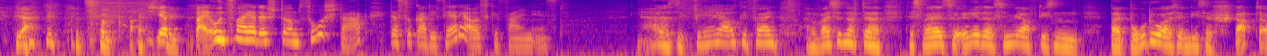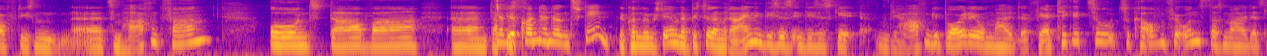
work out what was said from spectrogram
ja, zum Beispiel. Ja, bei uns war ja der Sturm so stark, dass sogar die Fähre ausgefallen ist. Ja, da ist die Fähre ausgefallen. Aber weißt du noch, da, das war ja so irre, da sind wir auf diesen, bei Bodo, also in dieser Stadt, auf diesen, äh, zum Hafen gefahren. Und da war. Ähm, da ja, wir konnten ja nirgends stehen. Wir konnten nirgends stehen und da bist du dann rein in dieses, in dieses Ge Hafengebäude, um halt Fährticket zu, zu kaufen für uns, dass wir halt jetzt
